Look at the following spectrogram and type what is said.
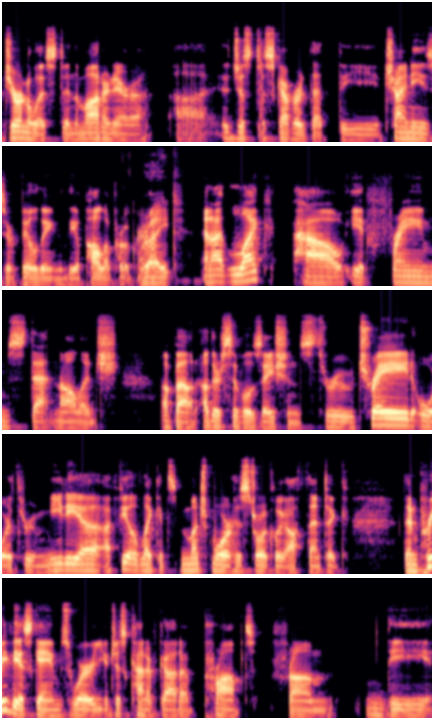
journalist in the modern era, uh, just discovered that the Chinese are building the Apollo program. Right. And I like how it frames that knowledge about other civilizations through trade or through media. I feel like it's much more historically authentic than previous games where you just kind of got a prompt from the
